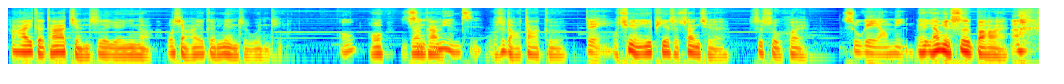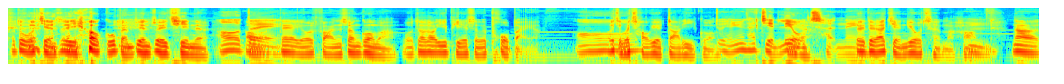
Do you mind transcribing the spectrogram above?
它还有一个它减资的原因呢，我想还有一个面子问题。哦哦，你这样看，面子，我是老大哥，对我去年 EPS 算起来四十五块。输给阳明，哎、欸，阳明四八，哎，对，我减资以后股本变最轻了。哦，对，对，有法人算过嘛？我到时候 EPS 会破百啊，哦，而且会超越大立光。对，因为它减六成呢。对对，它减六成嘛，哈、嗯。那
